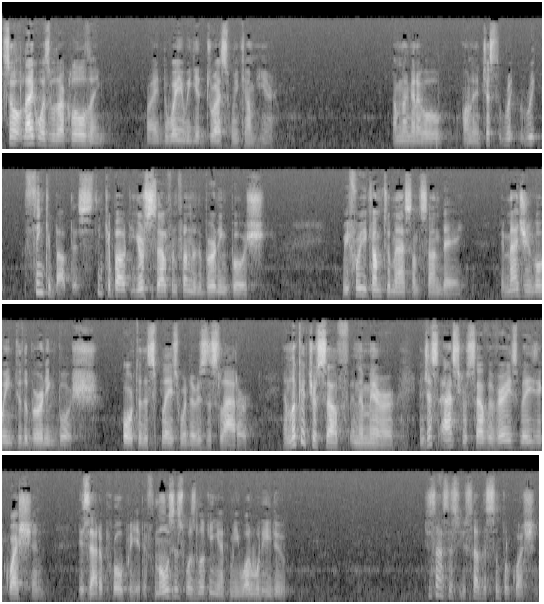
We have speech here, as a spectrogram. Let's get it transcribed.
So, likewise with our clothing, right? The way we get dressed when we come here. I'm not going to go on it. Just re- re- Think about this. Think about yourself in front of the burning bush. Before you come to Mass on Sunday, imagine going to the burning bush or to this place where there is this ladder. And look at yourself in the mirror and just ask yourself a very basic question Is that appropriate? If Moses was looking at me, what would he do? Just ask yourself the simple question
